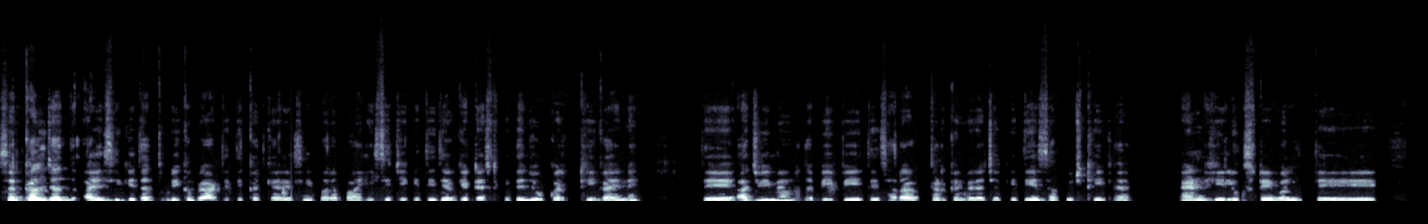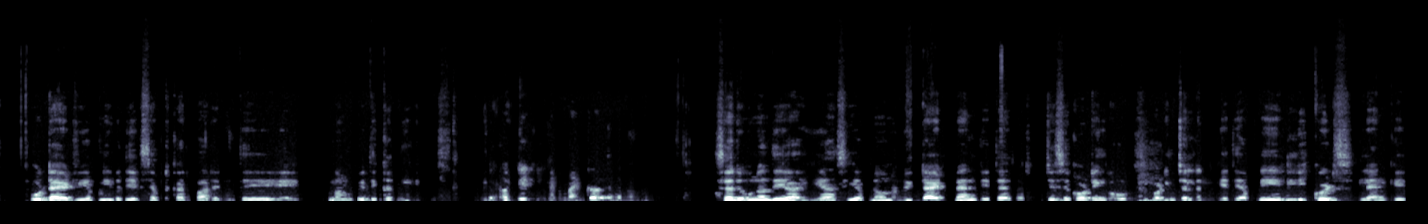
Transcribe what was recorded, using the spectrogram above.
ਸਰ ਕੱਲ ਜਦ ਆਏ ਸੀ ਕਿ ਤਾਂ ਥੋੜੀ ਘਬਰਾਹਟ ਦੀ ਦਿੱਕਤ ਕਹਿ ਰਹੇ ਸੀ ਪਰ ਆਪਾਂ ਈਸੀਜੀ ਕੀਤੀ ਤੇ ਅੱਗੇ ਟੈਸਟ ਕੀਤੇ ਜੋ ਕਰ ਠੀਕ ਆਏ ਨੇ। ਤੇ ਅੱਜ ਵੀ ਮੈਂ ਉਹਨਾਂ ਦਾ ਬੀਪੀ ਤੇ ਸਾਰਾ ਧੜਕਣ ਵਗੈਰਾ ਚੈੱਕ ਕੀਤੀ ਹੈ ਸਭ ਕੁਝ ਠੀਕ ਹੈ। ਐਂਡ ਹੀ ਲੁਕ ਸਟੇਬਲ ਤੇ ਉਹ ਡਾਈਟ ਵੀ ਆਪਣੀ ਵਧੀਆ ਐਕਸੈਪਟ ਕਰ ਪਾ ਰਹੇ ਨੇ ਤੇ ਉਹਨਾਂ ਨੂੰ ਕੋਈ ਦਿੱਕਤ ਨਹੀਂ ਹੈ ਅੱਗੇ ਕੀ ਰეკਮੈਂਡ ਕਰਦੇ ਨੇ ਸਰ ਉਹਨਾਂ ਦੇ ਆਈ ਆ ਅਸੀਂ ਆਪਣਾ ਉਹਨਾਂ ਨੂੰ ਇੱਕ ਡਾਈਟ ਪਲਾਨ ਦਿੱਤਾ ਹੈ ਸਰ ਜਿਸ ਅਕੋਰਡਿੰਗ ਉਹ ਉਸ ਅਕੋਰਡਿੰਗ ਚੱਲਣਗੇ ਤੇ ਆਪਣੀ ਲਿਕੁਇਡਸ ਲੈਣਗੇ।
